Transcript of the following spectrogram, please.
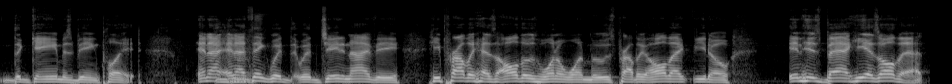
the game is being played. And I mm-hmm. and I mm-hmm. think with with Jaden Ivey, he probably has all those one on one moves, probably all that you know in his bag. He has all that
